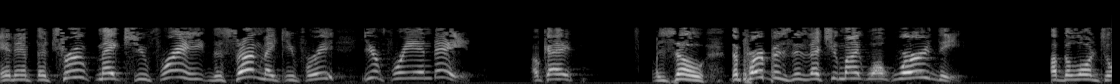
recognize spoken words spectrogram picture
And if the truth makes you free, the Son make you free, you're free indeed. Okay? So, the purpose is that you might walk worthy of the Lord to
